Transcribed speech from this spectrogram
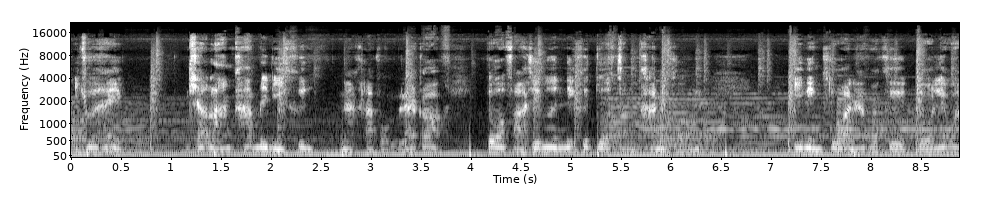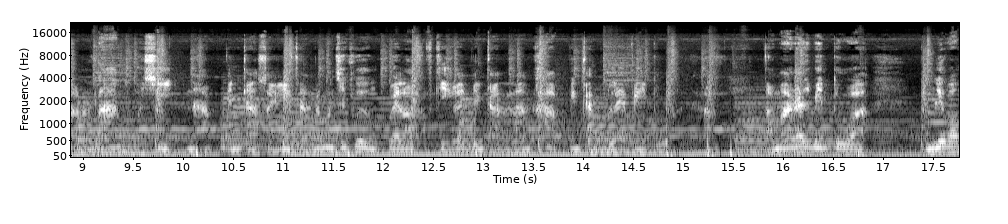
จะช่วยให้ชะล้างคราบได้ดีขึ้นนะครับผมแล้วก็ตัวฝาสีเงินนี่คือตัวสำคัญของอีกหนึ่งตัวนะครับก็คือตัวเรียกว่าล้างหัวฉีดนะครับเป็นการใส่ในถังน้ำมันเชื้อเพลิงเวลาขับขี่ก็จะเป็นการล้างคราบเป็นการดูแลไปในตัวนะครับต่อมาก็จะเป็นตัว ผมเรียกว่า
